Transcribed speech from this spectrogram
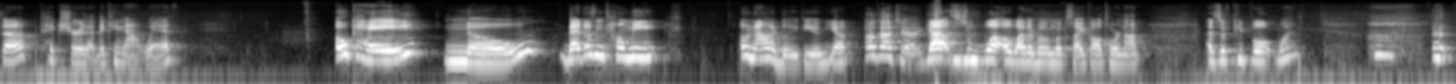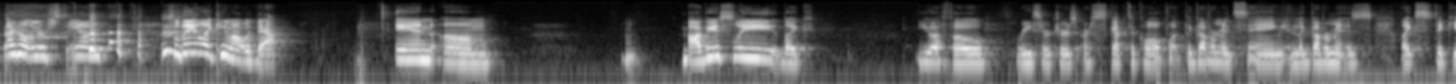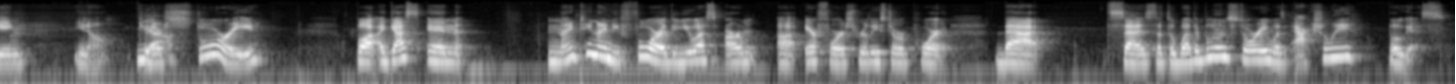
the picture that they came out with. Okay, no, that doesn't tell me. Oh, now I believe you. Yep. Oh, gotcha. Yeah. That's what a weather balloon looks like, all torn up. As if people what? I don't understand. so they like came out with that. And um obviously like UFO researchers are skeptical of what the government's saying and the government is like sticking, you know, to Yeah. their story. But I guess in 1994, the U.S. Arm, uh, Air Force released a report that says that the weather balloon story was actually bogus.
